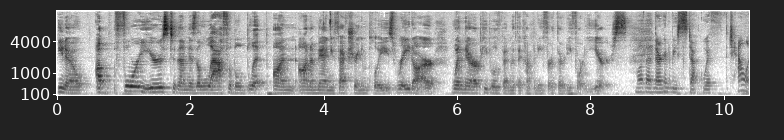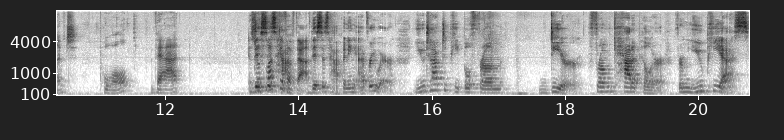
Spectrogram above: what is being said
you know a, four years to them is a laughable blip on on a manufacturing employee's radar when there are people who've been with the company for 30 40 years Well, then they're going to be stuck with talent pool that is this is reflective hap- of that. this is happening everywhere you talk to people from Deere from caterpillar from ups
